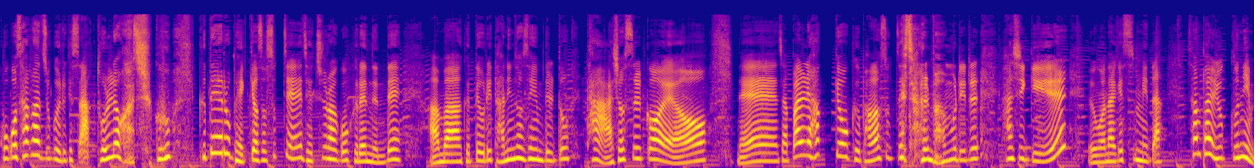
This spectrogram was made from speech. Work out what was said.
그거 사가지고 이렇게 싹 돌려가지고 그대로 베껴서 숙제에 제출하고 그랬는데 아마 그때 우리 담임 선생님들도 다 아셨을 거예요. 네. 자, 빨리 학교 그 방학 숙제 잘 마무리를 하시길 응원하겠습니다. 3869님,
